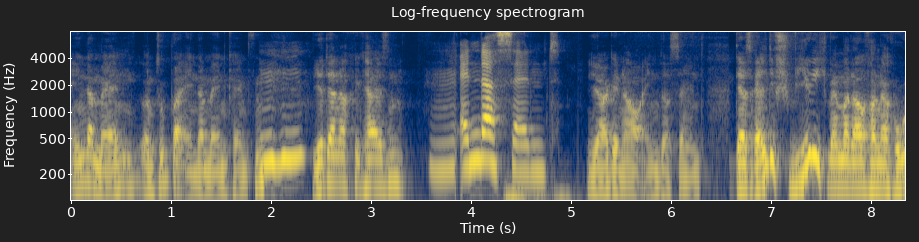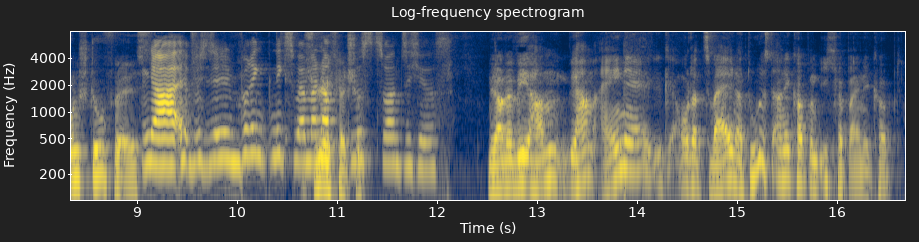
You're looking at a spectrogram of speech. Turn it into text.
Enderman, so einen Super Enderman kämpfen. Mhm. Wird der noch geheißen? Hm, Endersend. Ja, genau, Endersand. Der ist relativ schwierig, wenn man da auf einer hohen Stufe ist. Ja, bringt nichts, wenn man auf plus 20 ist. Ja, aber wir haben, wir haben eine oder zwei, na du hast eine gehabt und ich habe eine gehabt,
